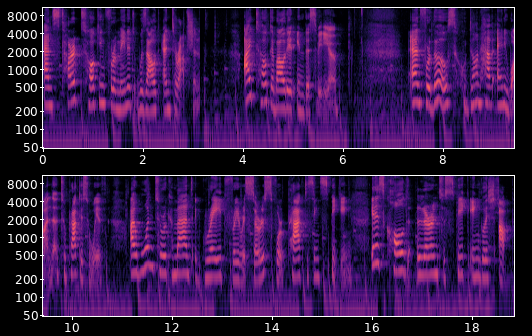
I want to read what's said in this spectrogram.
and start talking for a minute without interruption. I talked about it in this video. And for those who don't have anyone to practice with, I want to recommend a great free resource for practicing speaking. It is called Learn to Speak English app.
